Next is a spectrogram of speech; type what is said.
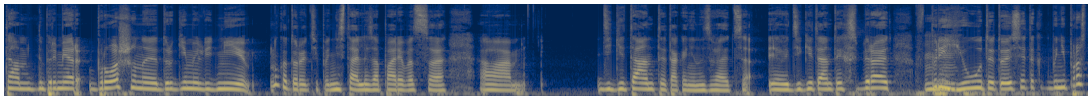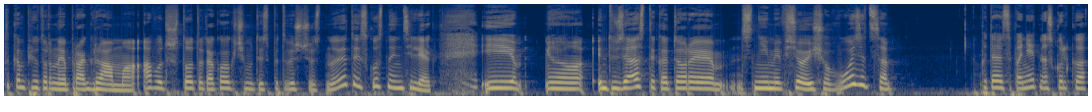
там, например, брошенные другими людьми, ну, которые, типа, не стали запариваться, э, дигитанты, так они называются, э, дигитанты их собирают в mm-hmm. приюты, то есть это как бы не просто компьютерная программа, а вот что-то такое, к чему ты испытываешь чувство. Но это искусственный интеллект. И э, энтузиасты, которые с ними все еще возятся, пытаются понять, насколько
